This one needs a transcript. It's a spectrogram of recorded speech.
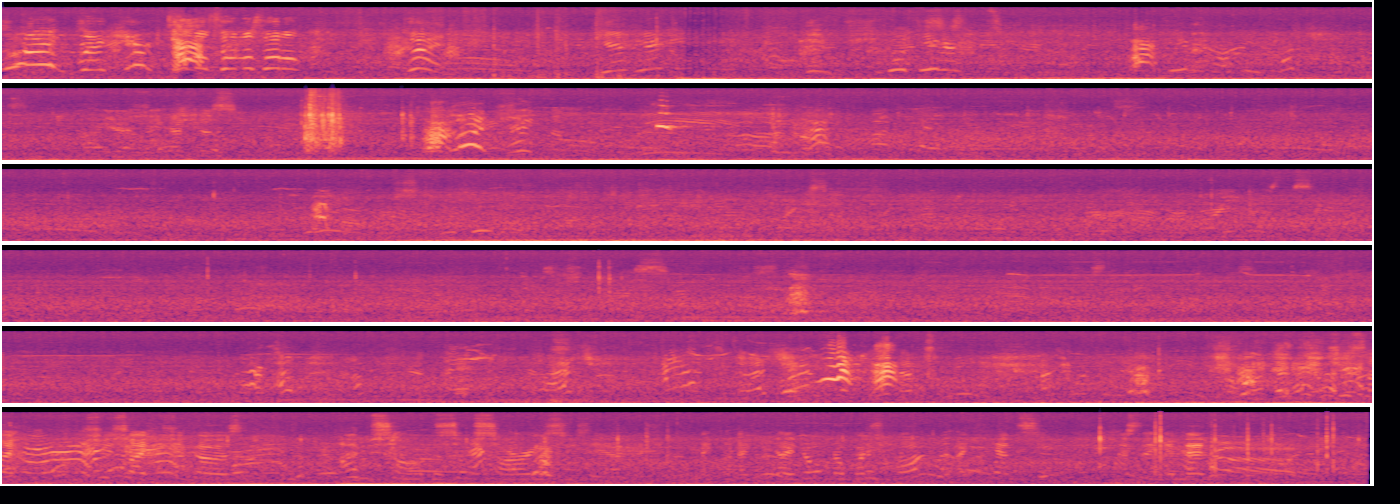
Good, right here. Almost, almost, almost. Good. Here, here. Good. Go, Peter. and she's like, she's like, she goes, I'm so, so sorry, Suzanne. I, I, I don't know what's wrong with it. I can't see.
